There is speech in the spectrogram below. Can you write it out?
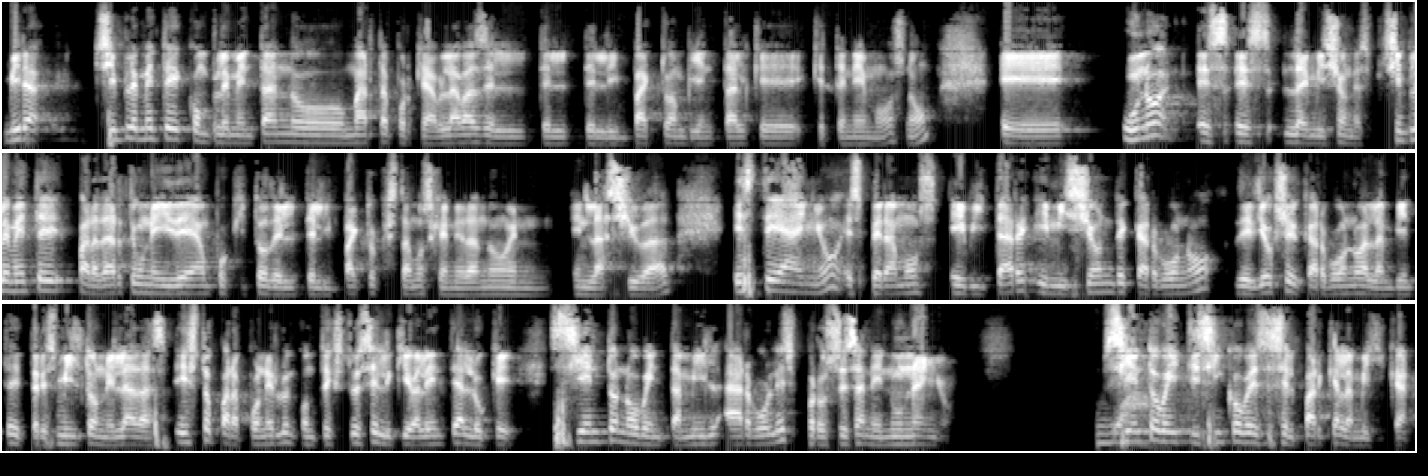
Mira, simplemente complementando, Marta, porque hablabas del, impacto ambiental que, tenemos, ¿no? Eh, uno es, es, la emisión. Simplemente para darte una idea un poquito del, del impacto que estamos generando en, en, la ciudad. Este año esperamos evitar emisión de carbono, de dióxido de carbono al ambiente de 3.000 toneladas. Esto, para ponerlo en contexto, es el equivalente a lo que 190.000 árboles procesan en un año. 125 veces el parque a la mexicana.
